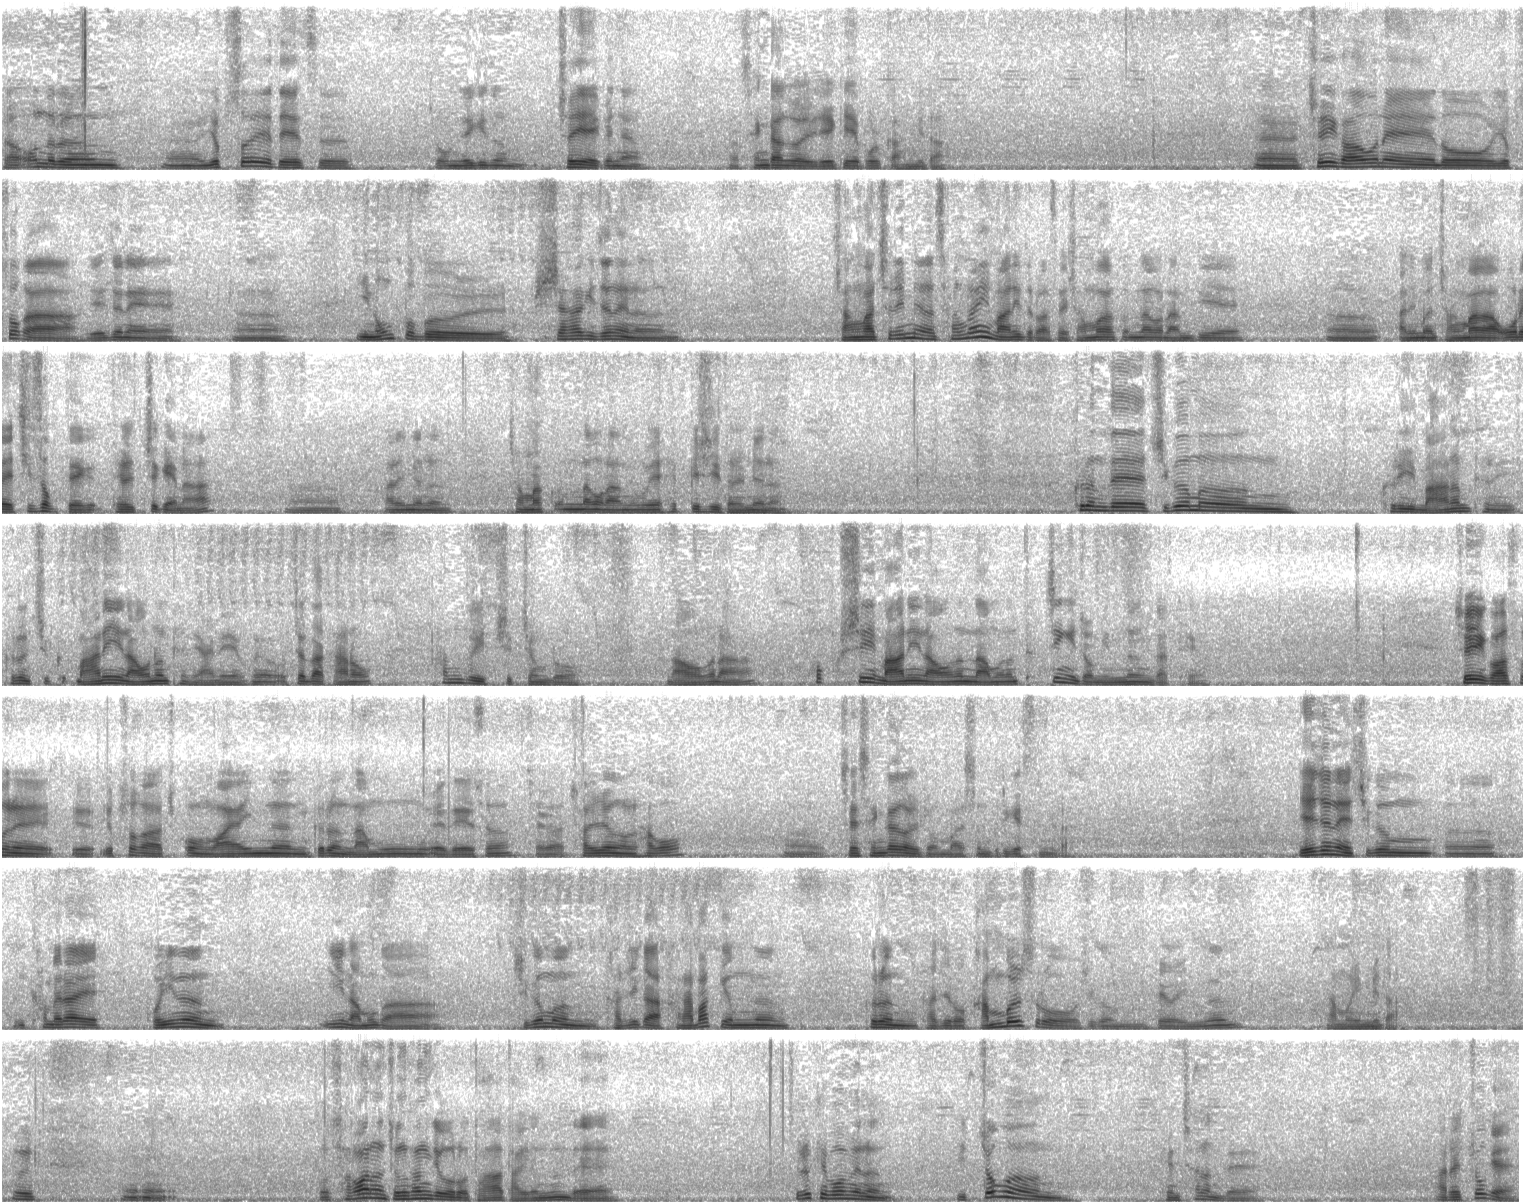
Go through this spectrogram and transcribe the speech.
자, 오늘은 어, 엽서에 대해서 좀 얘기 좀 저의 그냥 생각을 얘기해 볼까 합니다. 에, 저희 가원에도 엽서가 예전에 어, 이 농법을 시작하기 전에는 장마철이면 상당히 많이 들어왔어요. 장마가 끝나고 난 뒤에 어, 아니면 장마가 오래 지속될 적에나 어, 아니면은 장마 끝나고 난 후에 햇빛이 들면은 그런데 지금은 그리 많은 편이 그런 즉 많이 나오는 편이 아니에요. 그냥 어쩌다 간혹 한두 입씩 정도 나오거나 혹시 많이 나오는 나무는 특징이 좀 있는 것 같아요. 저희 과수원에 그 엽서가 조금 와 있는 그런 나무에 대해서 제가 촬영을 하고 어, 제 생각을 좀 말씀드리겠습니다. 예전에 지금 어, 이 카메라에 보이는 이 나무가 지금은 가지가 하나밖에 없는 그런 가지로 감벌수로 지금 되어 있는 나무입니다. 그, 어, 또 사과는 정상적으로 다 달렸는데 이렇게 보면은 이쪽은 괜찮은데 아래쪽에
